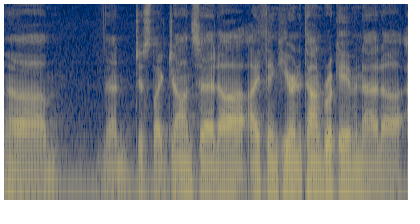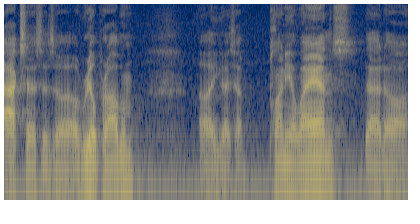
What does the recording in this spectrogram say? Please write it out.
Um, And just like John said, uh, I think here in the town of Brookhaven, that uh, access is a a real problem. Uh, You guys have plenty of lands that uh,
